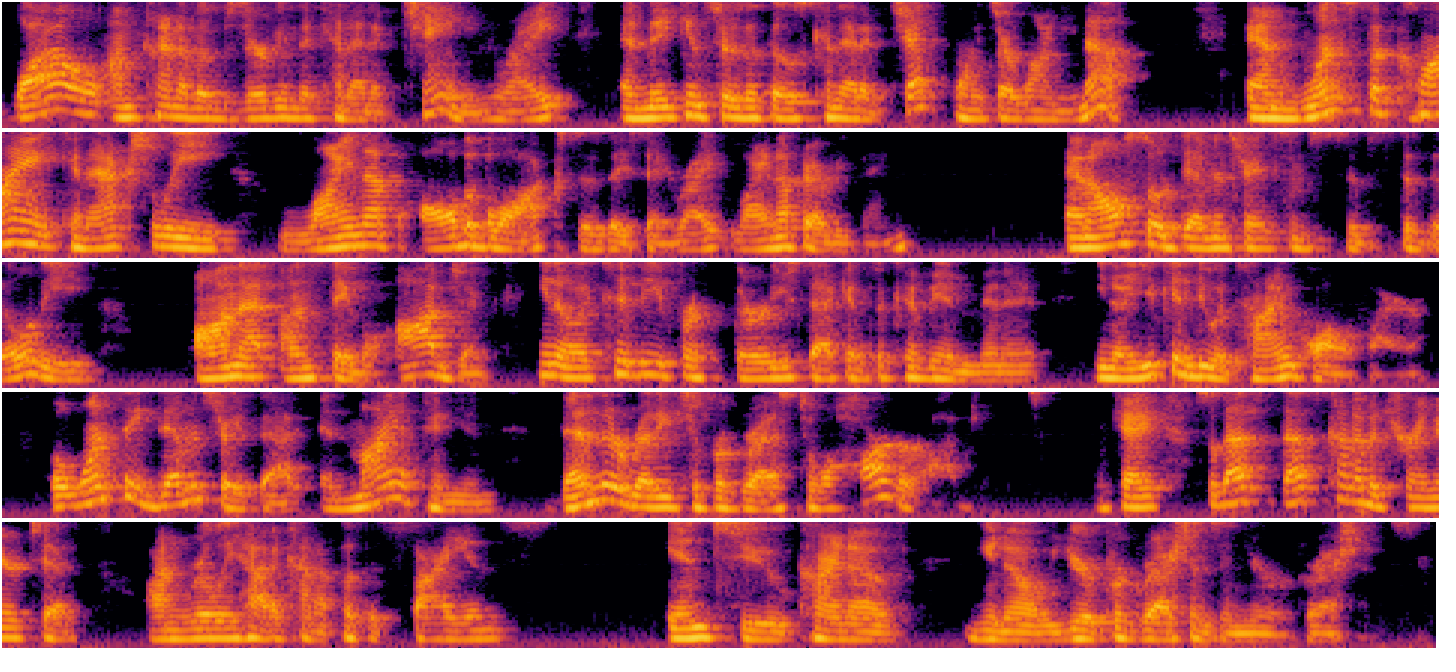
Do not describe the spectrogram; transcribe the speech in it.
while I'm kind of observing the kinetic chain, right? And making sure that those kinetic checkpoints are lining up. And once the client can actually line up all the blocks, as they say, right? Line up everything, and also demonstrate some stability on that unstable object. You know, it could be for 30 seconds, it could be a minute. You know, you can do a time qualifier. But once they demonstrate that, in my opinion, then they're ready to progress to a harder object. Okay. So that's that's kind of a trainer tip on really how to kind of put the science into kind of, you know, your progressions and your regressions.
